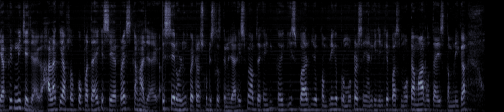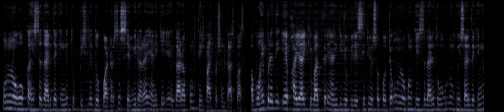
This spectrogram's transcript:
या फिर नीचे जाएगा। हालाँकि आप सबको पता है कि शेयर प्राइस कहाँ जाएगा। इस शेयर होल्डिंग पैटर्न को डिस्कस करने जा रहे हैं। इसमें आप देखेंगे इस बार जो कंपनी के प्रोमोटर्स हैं, यानी कि जिनके पास मोटा माल होता है इस कंपनी का, उन लोगों का हिस्सेदारी देखेंगे तो पिछले दो क्वार्टर से सेम ही रहा है, यानी कि ग्यारह पॉइंट तीन पाँच परसेंट के आसपास। अब वहीं पर यदि एफआईआई की बात करें, यानी कि जो विदेशी निवेशक होते हैं, उन लोगों की हिस्सेदारी तो उन लोगों की हिस्सेदारी देखेंगे।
